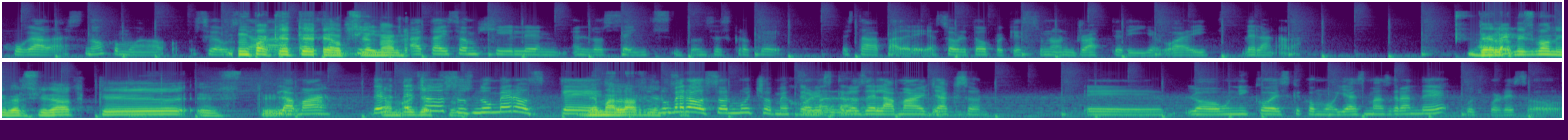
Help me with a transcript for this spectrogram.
jugadas, ¿no? Como se un paquete opcional. a Tyson Hill en, en, los Saints. Entonces creo que estaba padre, sobre todo porque es un undrafted y llegó ahí de la nada. De la misma universidad que este, Lamar. De, hecho, sus números que son, sus números son mucho mejores que los de Lamar Jackson. Eh, lo único es que como ya es más grande, pues por eso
